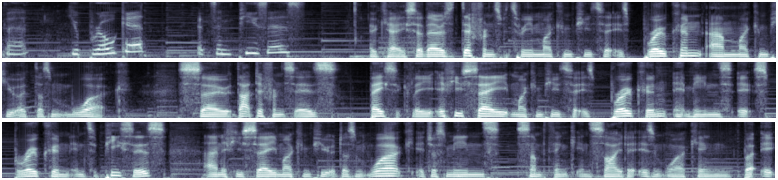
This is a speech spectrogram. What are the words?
but you broke it. It's in pieces. Okay, so there is a difference between my computer is broken and my computer doesn't work. So that difference is basically if you say my computer is broken, it means it's broken into pieces. And if you say my computer doesn't work, it just means something inside it isn't working, but it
